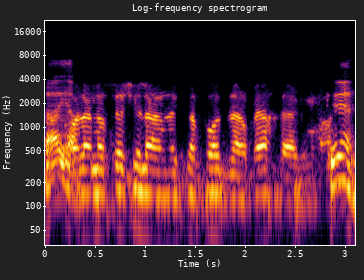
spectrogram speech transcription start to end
לא היה. כל הנושא של הרצפות זה הרבה אחרי הגמרא. כן.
